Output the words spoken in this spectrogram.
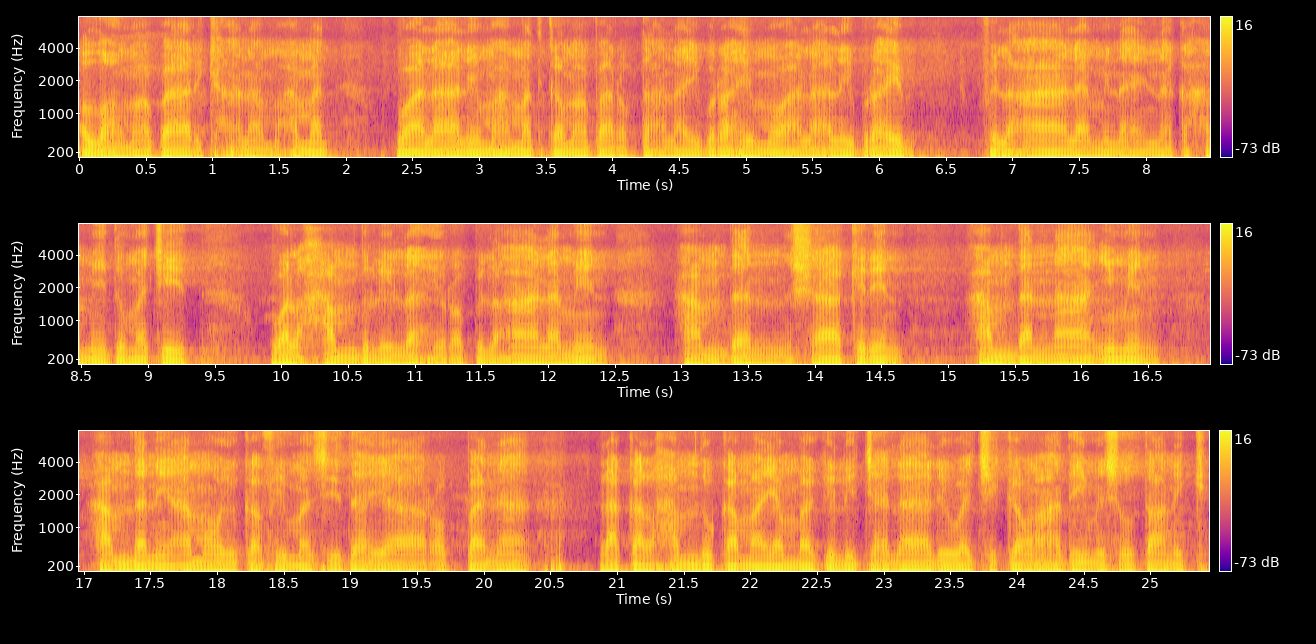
Allahumma barik ala Muhammad wa ala ali Muhammad kama barakta ala Ibrahim wa ala ali Ibrahim. Fil alamin innaka hamidum majid. Walhamdulillahi rabbil alamin. Hamdan syakirin hamdan naimin hamdan ni'amahu yukafi mazidah ya rabbana. Lakal hamdu kama bagi li jalali wajhika wa adhimi sultanik.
